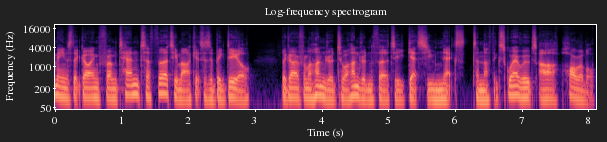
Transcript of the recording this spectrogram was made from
means that going from 10 to 30 markets is a big deal, but going from 100 to 130 gets you next to nothing. Square roots are horrible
